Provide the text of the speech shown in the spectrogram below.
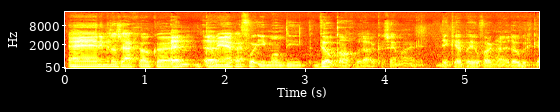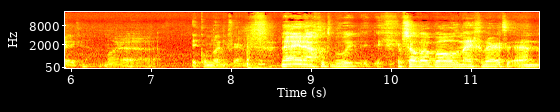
En inmiddels eigenlijk ook uh, en, uh, voor iemand die het wel kan gebruiken, zeg maar. Ik heb heel vaak naar Adobe gekeken, maar uh, ik kom daar niet ver mee. Nee, nou goed, ik heb zelf ook wel mee gewerkt en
